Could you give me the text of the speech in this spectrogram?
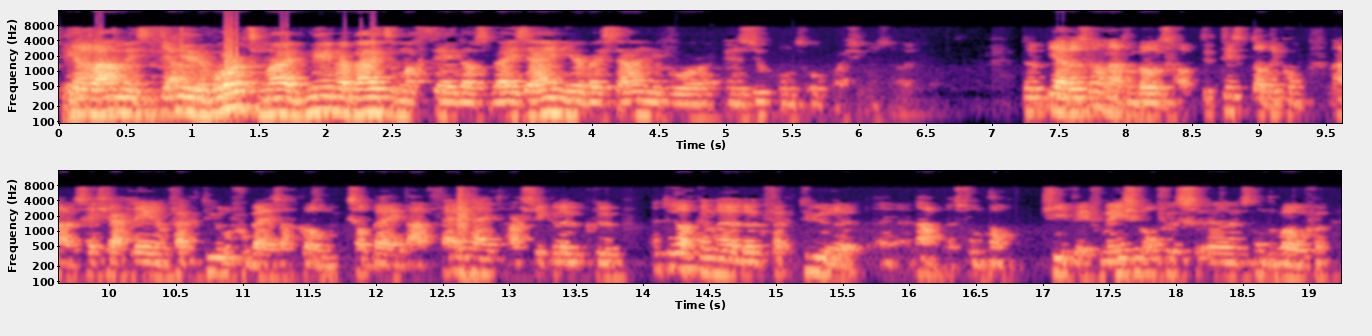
Reclame is het verkeerde woord, maar meer naar buiten mag treden als wij zijn hier, wij staan hiervoor en zoek ons op als je ons nodig hebt. Ja, dat is wel inderdaad een boodschap. Het is dat ik op nou, zes jaar geleden een vacature voorbij zag komen. Ik zat bij het Veiligheid, hartstikke leuke club. En toen zag ik een uh, leuke vacature. Uh, nou, daar stond dan Chief Information Office uh, stond erboven.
